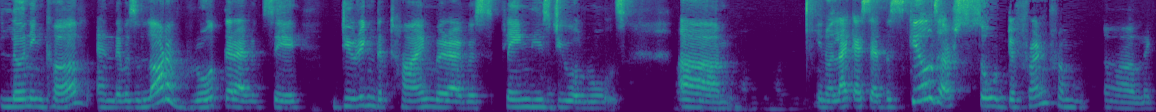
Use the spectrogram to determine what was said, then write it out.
learning curve and there was a lot of growth that i would say during the time where i was playing these dual roles um, you know like i said the skills are so different from uh, like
